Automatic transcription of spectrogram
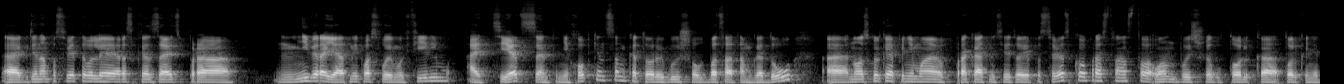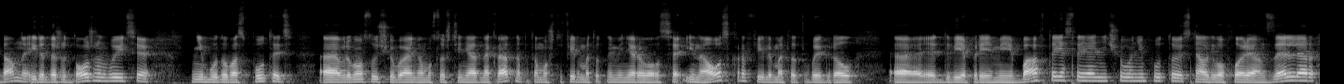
э, где нам посоветовали рассказать про невероятный по-своему фильм «Отец» с Энтони Хопкинсом, который вышел в 2020 году. А, но, насколько я понимаю, в прокат на территории постсоветского пространства он вышел только, только недавно или даже должен выйти не буду вас путать. Э, в любом случае вы о нем услышите неоднократно, потому что фильм этот номинировался и на Оскар. Фильм этот выиграл э, две премии Бафта, если я ничего не путаю. Снял его Флориан Зеллер.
